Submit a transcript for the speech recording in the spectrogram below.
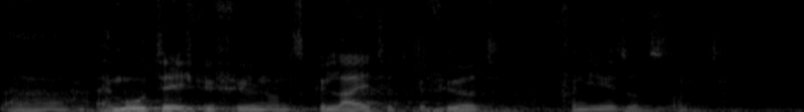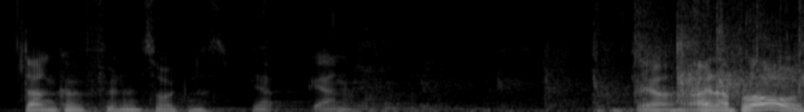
äh, ermutigt, wir fühlen uns geleitet, geführt von Jesus und Danke für dein Zeugnis. ja, gerne. Ja, ein Applaus.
